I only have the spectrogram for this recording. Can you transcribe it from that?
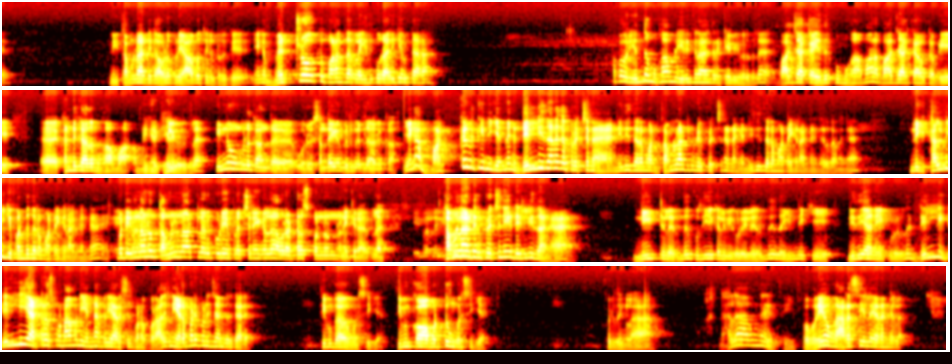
இன்னைக்கு தமிழ்நாட்டுக்கு அவ்வளோ பெரிய ஆபத்துகள் இருக்குது எங்க மெட்ரோவுக்கு பணம் தரல இதுக்கு ஒரு அறிக்கை விட்டாரா? அப்போ அவர் எந்த முகாமில் இருக்கிறாங்கிற கேள்வி வருதுல? பாஜக எதிர்ப்பு முகாமா? இல்லை பாஜகவுக்கு அப்படியே கண்டுக்காத முகாமா? அப்படிங்கிற கேள்வி வருதுல? இன்னும் உங்களுக்கு அந்த ஒரு சந்தேகம் இருந்துட்டு தான் இருக்கா? ஏங்க மக்களுக்கு இன்னைக்கு என்னங்க? டெல்லி தானங்க பிரச்சனை. நிதி தரமாட்டேன் தமிழ்நாட்டினுடைய பிரச்சனை என்னங்க? நிதி தர மாட்டேங்கிறாங்கங்கிறதானுங்க இன்னைக்கு கல்விக்கு ஃபண்டு தர மாட்டேங்கிறாங்கங்க. பட் இருந்தாலும் தமிழ்நாட்டில் இருக்கக்கூடிய பிரச்சனைகளை அவர் அட்ரஸ் பண்ணணும்னு நினைக்கிறாருல்ல? தமிழ்நாட்டுக்கு பிரச்சனையே டெல்லி தாங்க. நீட்டிலிருந்து புதிய கல்விக் கொள்கையிலிருந்து இந்த இன்னைக்கு நிதி ஆணைய குழுவிலிருந்து டெல்லி டெல்லியை அட்ரஸ் பண்ணாமல் நீ என்ன பெரிய அரசியல் பண்ண போற? அதுக்கு நீ எடப்பாடி பழனிசாமி இருக்காரு. திமுகவை விமர்சிக்க. திமுகவை மட்டும் விமர்சிக்க. புரியுதுங்களா? அதனால அவங்க இப்போ வரையும் அவங்க அரசியலில் இறங்கலை.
